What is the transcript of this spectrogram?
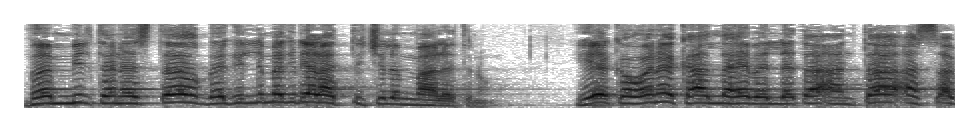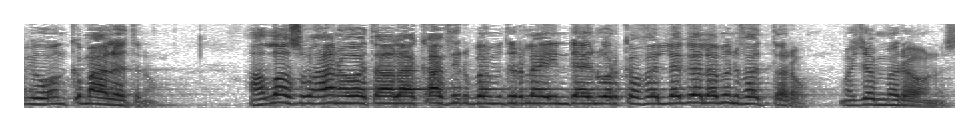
በሚል ተነስተህ በግል መግደል አትችልም ማለት ነው። ይሄ ከሆነ ከአላህ የበለጠ አንተ አሳቢ ሆንክ ማለት ነው። አላህ ስብሓንሁ ወተላ ካፊር በምድር ላይ እንዳይኖር ከፈለገ ለምን ፈጠረው? መጀመሪያውንስ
